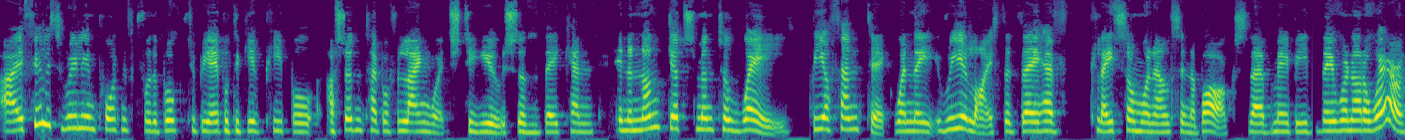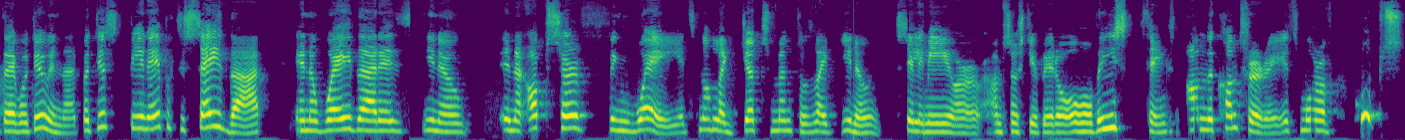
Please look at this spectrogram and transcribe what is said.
I feel it's really important for the book to be able to give people a certain type of language to use so that they can, in a non judgmental way, be authentic when they realize that they have placed someone else in a box that maybe they were not aware of they were doing that. But just being able to say that in a way that is, you know, in an observing way. It's not like judgmental, like, you know, silly me or I'm so stupid or all these things. On the contrary, it's more of, oops,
